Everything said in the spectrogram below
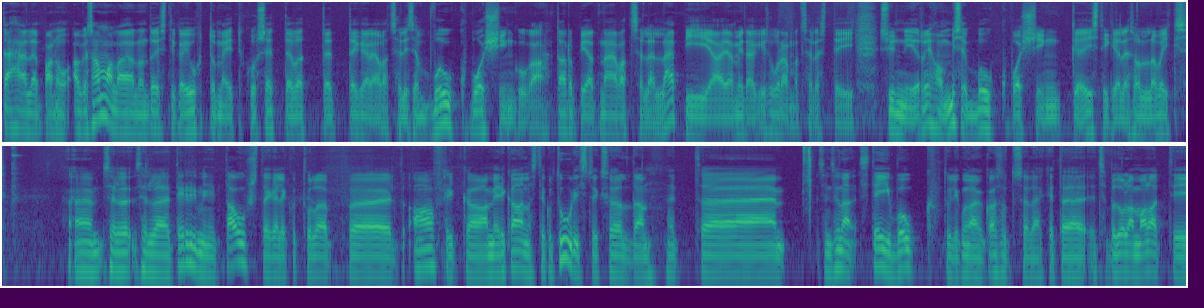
tähelepanu, aga samal ajal on tõesti ka juhtumeid, kus ettevõtted tegelevad sellise woke washing uga. tarbijad näevad selle läbi ja, ja midagi suuremat sellest ei sünni. Riho, mis see woke washing eesti keeles olla võiks? Äh, selle, selle termini taust tegelikult tuleb äh, Aafrika amerikaanlaste kultuurist, võiks öelda, et äh, see on sõna stay woke tuli kunagi kasutusele, ehk et, et sa pead olema alati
